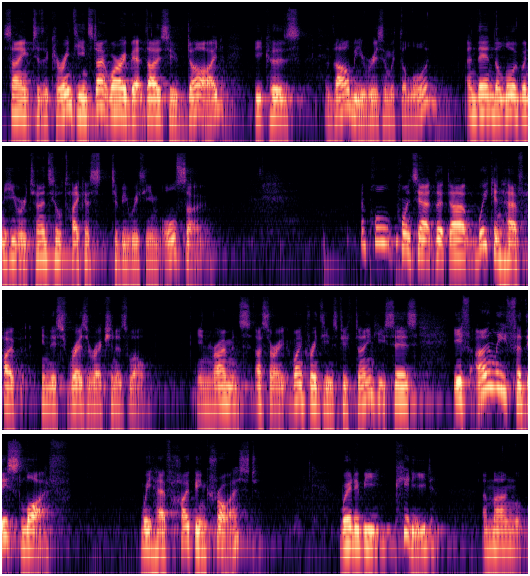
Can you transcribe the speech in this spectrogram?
saying to the Corinthians, don't worry about those who've died because they'll be risen with the Lord. And then the Lord, when he returns, he'll take us to be with him also. And Paul points out that uh, we can have hope in this resurrection as well. In Romans, oh, sorry, 1 Corinthians 15, he says, If only for this life we have hope in Christ, we're to be pitied among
